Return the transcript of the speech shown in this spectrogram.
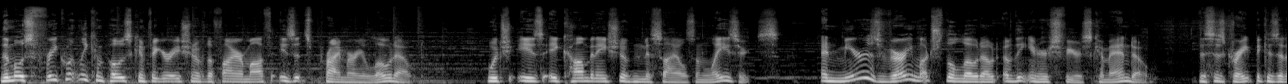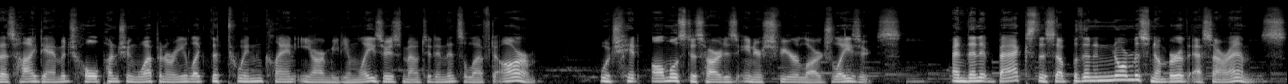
The most frequently composed configuration of the Firemoth is its primary loadout, which is a combination of missiles and lasers, and mirrors very much the loadout of the Inner Sphere's Commando. This is great because it has high damage, hole punching weaponry like the twin Clan ER medium lasers mounted in its left arm, which hit almost as hard as Inner Sphere large lasers. And then it backs this up with an enormous number of SRMs,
